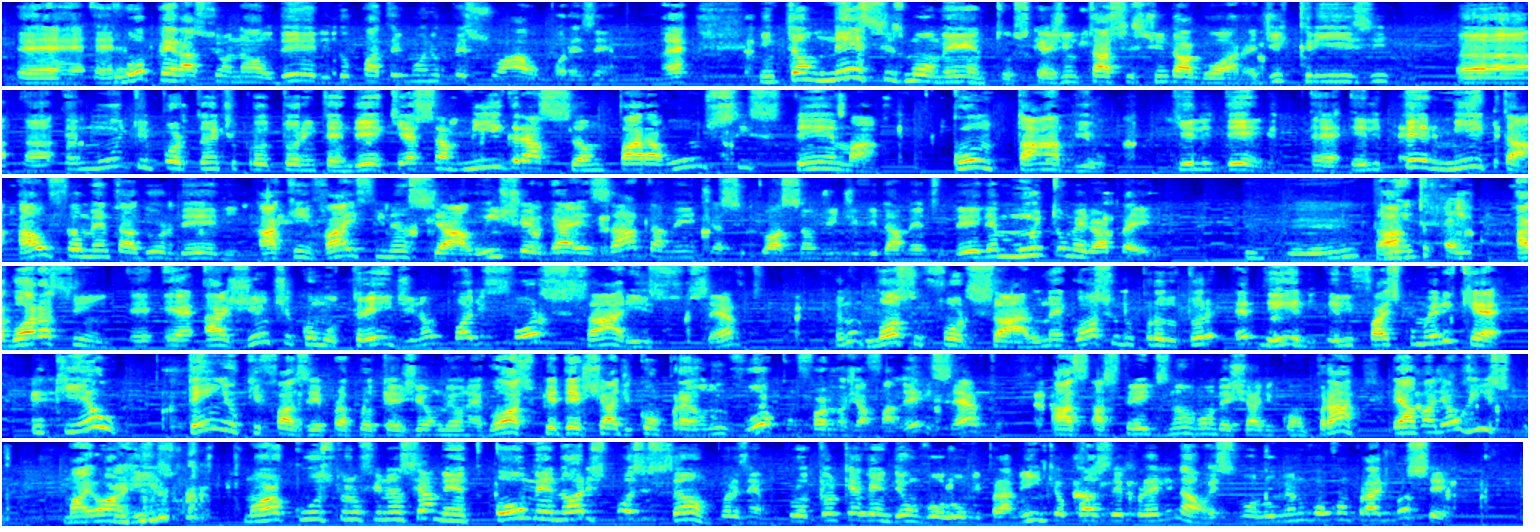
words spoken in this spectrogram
é, é, operacional dele do patrimônio pessoal, por exemplo. Né? Então, nesses momentos que a gente está assistindo agora de crise, é muito importante o produtor entender que essa migração para um sistema contábil que ele dê, é, ele permita ao fomentador dele, a quem vai financiá-lo, enxergar exatamente a situação de endividamento dele, é muito melhor para ele. Uhum, tá? Muito bem. Agora sim, é, é, a gente como trade não pode forçar isso, certo? Eu não posso forçar, o negócio do produtor é dele, ele faz como ele quer. o que eu tenho que fazer para proteger o meu negócio, porque deixar de comprar eu não vou, conforme eu já falei, certo? As, as trades não vão deixar de comprar, é avaliar o risco. Maior uhum. risco, maior custo no financiamento. Ou menor exposição. Por exemplo, o produtor quer vender um volume para mim que eu posso dizer para ele: não, esse volume eu não vou comprar de você.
